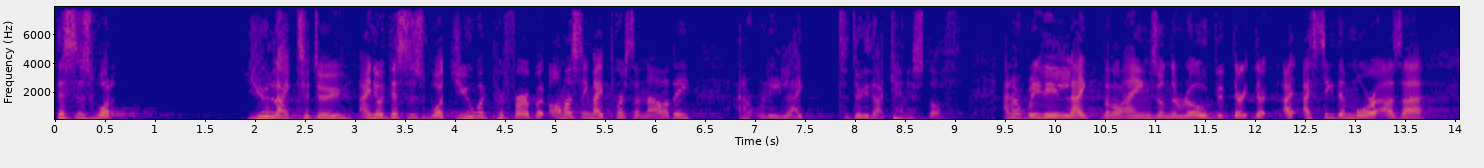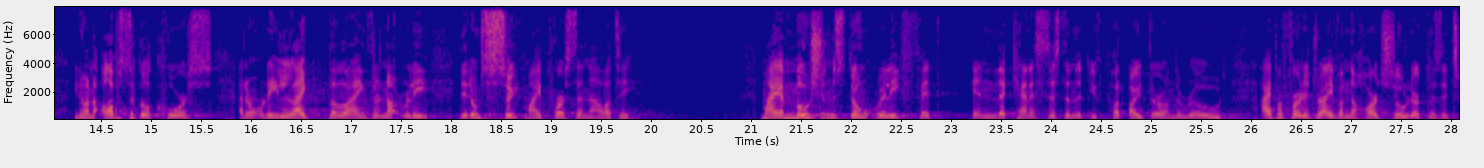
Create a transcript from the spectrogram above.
this is what you like to do. I know this is what you would prefer, but honestly, my personality, I don't really like to do that kind of stuff. I don't really like the lines on the road. They're, they're, I, I see them more as a, you know, an obstacle course. I don't really like the lines. They're not really, they don't suit my personality. My emotions don't really fit in the kind of system that you've put out there on the road. I prefer to drive on the hard shoulder because it's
